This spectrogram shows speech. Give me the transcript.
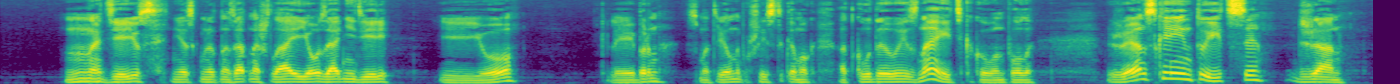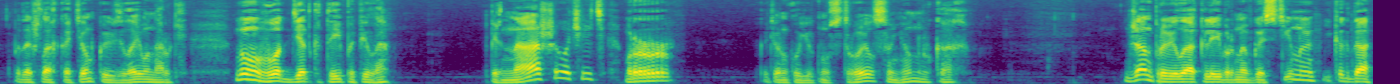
— Надеюсь, несколько минут назад нашла ее у задней двери. — Ее? Клейберн смотрел на пушистый комок. — Откуда вы знаете, какого он пола? — Женская интуиция. Джан подошла к котенку и взяла его на руки. — Ну вот, детка, ты и попила. Теперь наша очередь. Мрррр. Котенок уютно устроился у нее на руках. Джан провела Клейберна в гостиную, и когда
